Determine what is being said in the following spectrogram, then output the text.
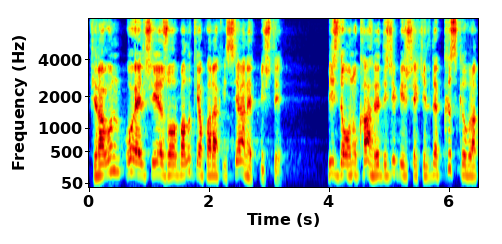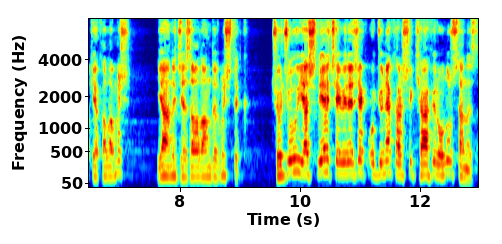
Firavun o elçiye zorbalık yaparak isyan etmişti. Biz de onu kahredici bir şekilde kıskıvrak yakalamış yani cezalandırmıştık. Çocuğu yaşlıya çevirecek o güne karşı kafir olursanız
